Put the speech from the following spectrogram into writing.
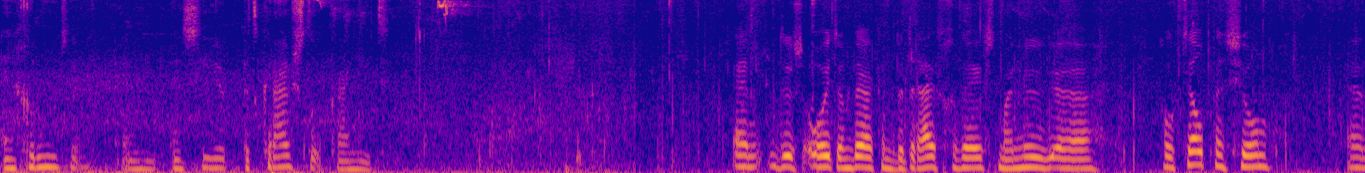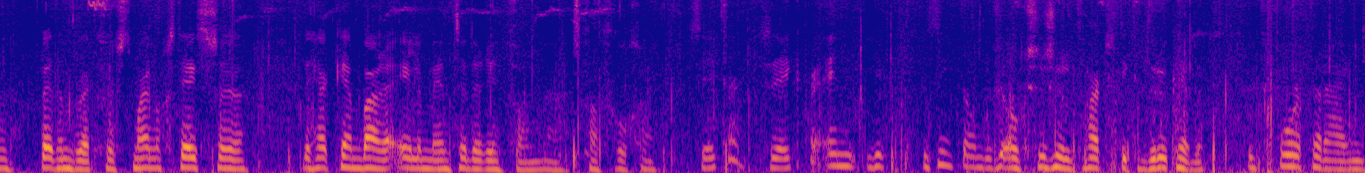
en groente en, en sier, het kruist elkaar niet. En dus ooit een werkend bedrijf geweest, maar nu uh, hotelpension en bed and breakfast. Maar nog steeds uh, de herkenbare elementen erin van, van vroeger. Zeker, zeker. En je ziet dan dus ook, ze zullen het hartstikke druk hebben. Het voorterrein,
